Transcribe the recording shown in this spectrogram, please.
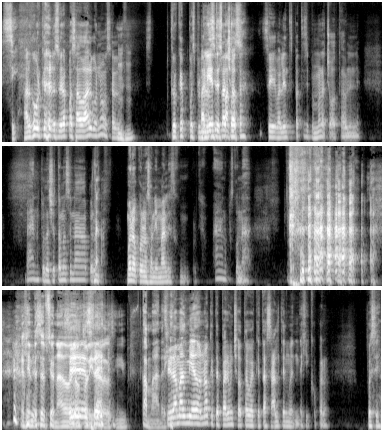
Sí. algo porque les hubiera pasado algo, ¿no? O sea, creo que pues primero sí Valientes es la patas. chota. Sí, valientes patas y primero la chota, háblenle. Bueno, pues la chota no hace nada, pero... No. Bueno, con los animales, bueno, pues con nada. Es bien decepcionado Sí, de la autoridad. sí. Puta madre. Sí, da más miedo, ¿no? Que te pare un chota, güey, que te asalten, güey, en México, pero pues sí.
